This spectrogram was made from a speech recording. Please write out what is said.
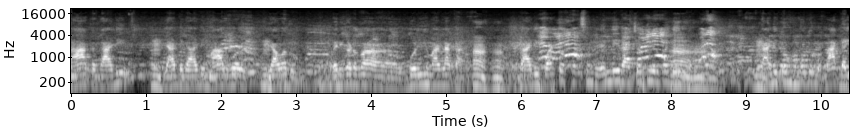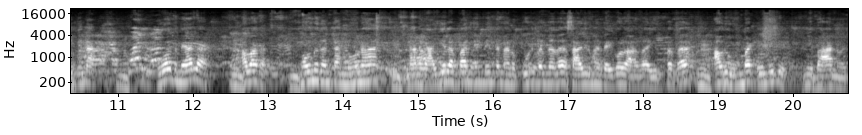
ನಾಲ್ಕು ಗಾಡಿ ಎರಡು ಗಾಡಿ ಮಾಲ್ಗಳು ಯಾವುದು? ಕರಿಗಡಬ ಹೋಳಿಗೆ ಮಾಡ್ಲಾಕ. ಗಾಡಿ ಕೊಟ್ಟು ಕಳ್ಸು ಎಲ್ಲಿ ರಾಚೋಟಿ ಹಾ. ಗಾಡಿ ತೊಗೊಂಡು ಹೋದ್ರು ನಾಲ್ಕೈದು ದಿನ. ಹೋದ ಮೇಲೆ ಅವಾಗ ಮೌನದಂತ ಮೌನ ನನಗೆ ಆಗಿಲ್ಲಪ್ಪ ನಿನ್ನಿಂದ ನಾನು ಕೂಡಿ ಬಂದದ ಸಾವಿರ ಮಂದಿ ಐಗಳು ಅದ ಇರ್ತದ. ಅವ್ರು ಉಂಬಟ್ಟು ಎಲ್ಲಿಗೆ ನೀ ಬಾ ನೋಡ.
